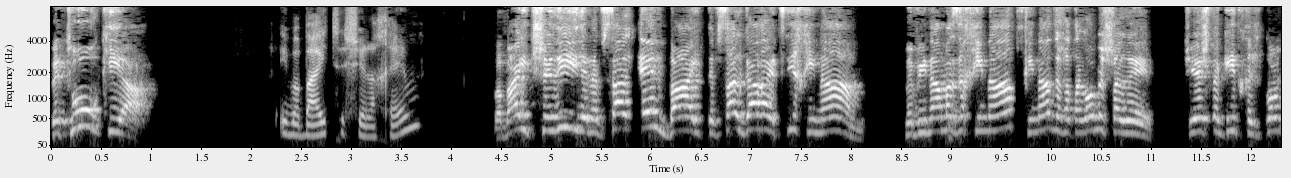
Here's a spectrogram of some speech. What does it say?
בטורקיה, היא בבית שלכם? בבית שלי, לנבסל אין בית, נבסל גרה אצלי חינם. מבינה מה זה חינם? חינם זה שאתה לא משלם. שיש נגיד חשבון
